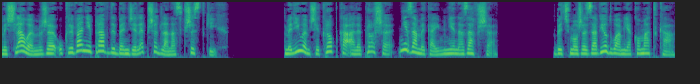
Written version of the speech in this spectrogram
Myślałem, że ukrywanie prawdy będzie lepsze dla nas wszystkich. Myliłem się kropka, ale proszę, nie zamykaj mnie na zawsze. Być może zawiodłam jako matka.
